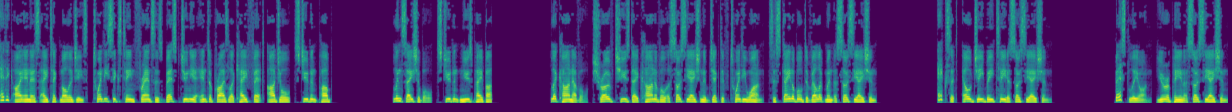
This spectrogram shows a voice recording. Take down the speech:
ETIC INSA Technologies, 2016 France's best junior enterprise La Quai Fête Arjol, student pub L'Insatiable, student newspaper. Le Carnaval, Shrove Tuesday Carnival Association Objective 21, Sustainable Development Association. Exit, LGBT Association. Best Lyon, European Association.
